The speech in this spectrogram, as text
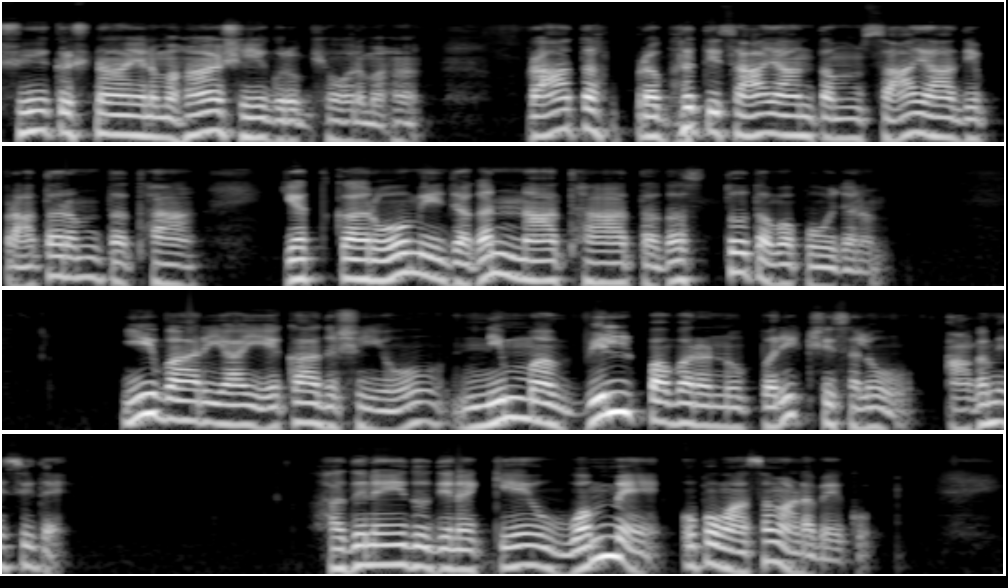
ಶ್ರೀಕೃಷ್ಣಾಯ ನಮಃ ಶ್ರೀ ಗುರುಭ್ಯೋ ನಮಃ. ಪ್ರಾತಃ ಪ್ರಭೃತಿ ಸಾಯಾಂತಂ ಸಾಯಾದಿ ಪ್ರಾತರಂ ತಥಾ, ಯತ್ಕರೋಮಿ ಜಗನ್ನಾಥ ತದಸ್ತು ತವ ಪೂಜನಂ. ಈ ಬಾರಿಯ ಏಕಾದಶಿಯು ನಿಮ್ಮ ವಿಲ್ ಪವರನ್ನು ಪರೀಕ್ಷಿಸಲು ಆಗಮಿಸಿದೆ. ಹದಿನೈದು ದಿನಕ್ಕೆ ಒಮ್ಮೆ ಉಪವಾಸ ಮಾಡಬೇಕು.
